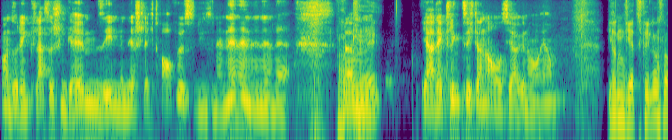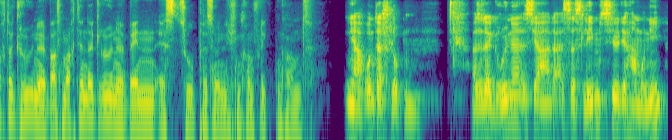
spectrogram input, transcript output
man so den klassischen Gelben sehen, wenn der schlecht drauf ist. Die sind, ne, ne, ne, ne, ne. Okay. Ähm, ja, der klingt sich dann aus, ja, genau, ja. Und jetzt fehlt uns noch der Grüne. Was macht denn der Grüne, wenn es zu persönlichen Konflikten kommt? Ja, runterschlucken. Also der Grüne ist ja, da ist das Lebensziel die Harmonie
